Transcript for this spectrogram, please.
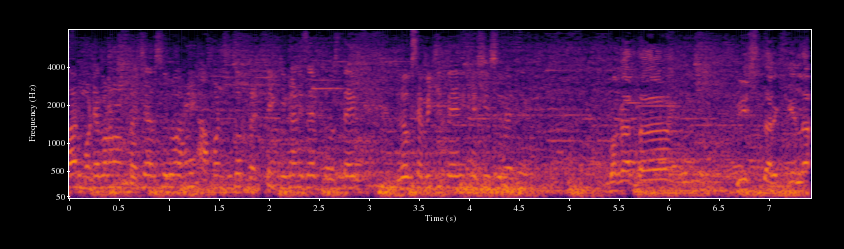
फार मोठ्या प्रमाणात प्रचार सुरू आहे. आपण सुद्धा प्रत्येक ठिकाणी साहेब पोहोचत आहे लोकसभेची तयारी कशी सुरू आहे? मग आता वीस तारखेला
